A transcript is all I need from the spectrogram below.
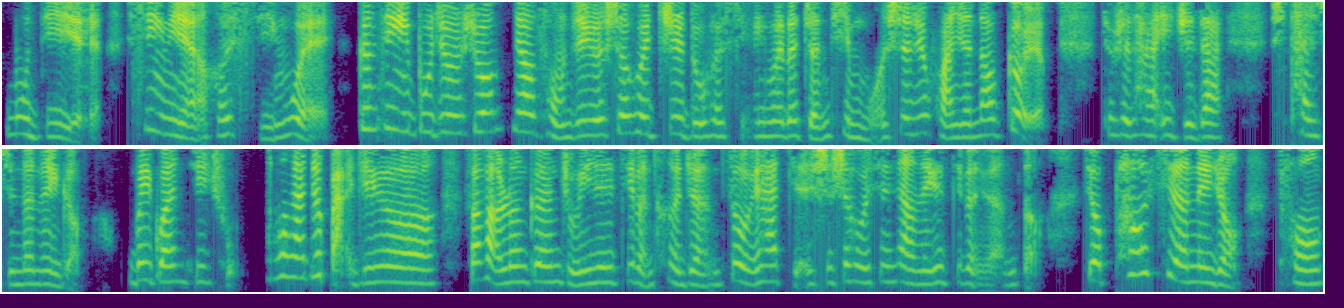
目的、信念和行为，更进一步就是说，要从这个社会制度和行为的整体模式去还原到个人，就是他一直在探寻的那个微观基础。后来就把这个方法论个人主义这些基本特征作为他解释社会现象的一个基本原则，就抛弃了那种从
